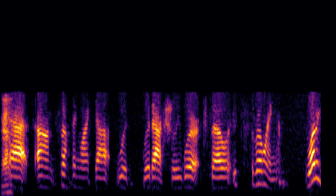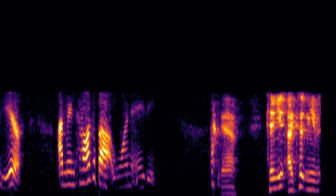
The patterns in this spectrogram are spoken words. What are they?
Yeah. that um, something like that would would actually work. So it's thrilling. What a year! I mean, talk about 180. Yeah. Can you? I couldn't even.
